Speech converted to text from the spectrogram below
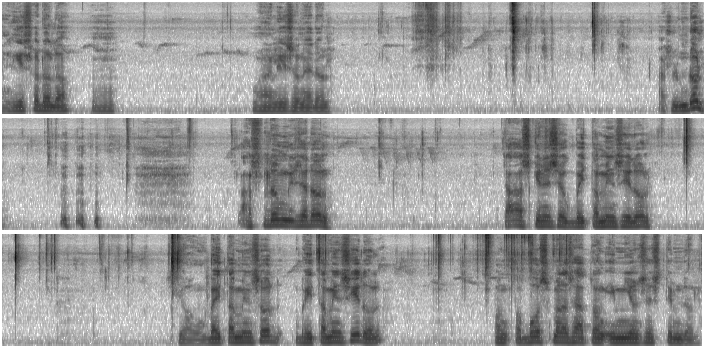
Ang liso dol oh. Hmm. Mga liso na dol. Aslom dol. Aslom ni siya dol. Taas kini siya vitamin C dol. Yung vitamin C, vitamin C dol. Pangpaboost man sa atong immune system dol.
